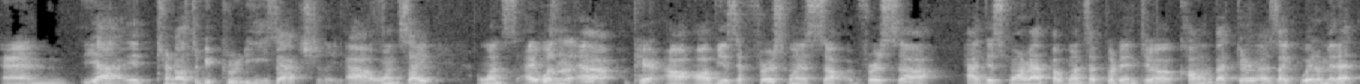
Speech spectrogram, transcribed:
And yeah, it turned out to be pretty easy actually. Uh, once I once I wasn't uh, apparent, uh, obvious at first when I saw, first uh, had this format, but once I put it into a column vector, I was like, wait a minute,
